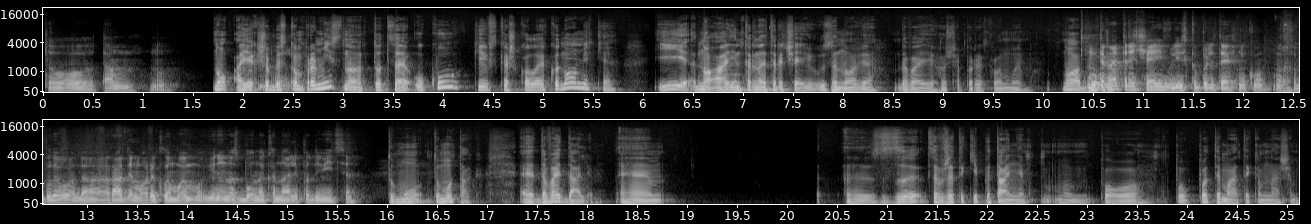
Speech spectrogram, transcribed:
то там, ну. Ну, а якщо безкомпромісно, то це УКУ, Київська школа економіки, і ну, а інтернет речей у Зиновія. Давай його ще порекламуємо. Ну, або... Інтернет речей в Львівську політехніку, особливо да, радимо, рекламуємо. Він у нас був на каналі, подивіться. Тому тому так. Е, Давай далі. Е, з, Це вже такі питання по по, по тематикам нашим.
